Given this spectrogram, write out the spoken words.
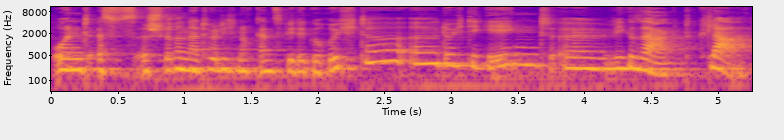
Und es schwirren natürlich noch ganz viele Gerüchte äh, durch die Gegend. Äh, wie gesagt, klar,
